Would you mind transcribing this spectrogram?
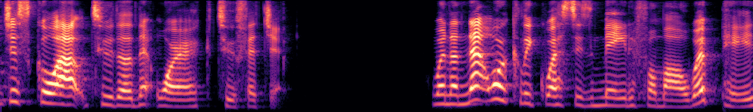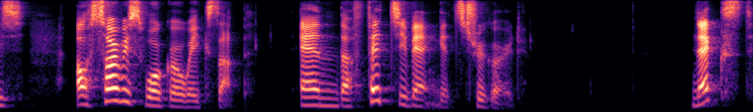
just go out to the network to fetch it. When a network request is made from our web page, our service worker wakes up, and the fetch event gets triggered. Next,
